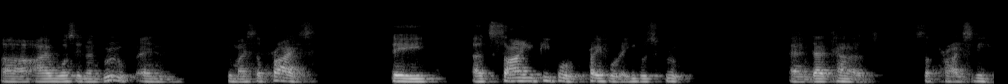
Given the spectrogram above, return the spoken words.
Uh, I was in a group, and to my surprise, they assigned people to pray for the English group. And that kind of surprised me.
